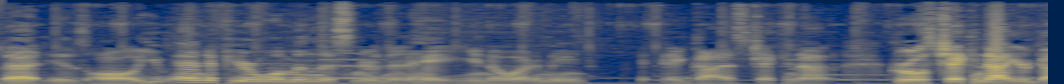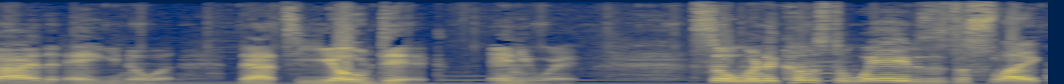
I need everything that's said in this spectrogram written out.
That is all you. And if you're a woman listener, then hey, you know what I mean? Hey, guys checking out, girls checking out your guy, then hey, you know what? That's yo dick. Anyway, so when it comes to waves, it's just like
